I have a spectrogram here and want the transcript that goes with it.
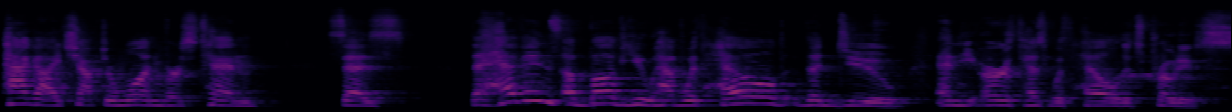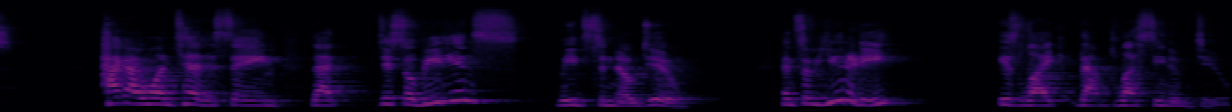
Haggai chapter 1, verse 10 says, The heavens above you have withheld the dew, and the earth has withheld its produce. Haggai 1:10 is saying that disobedience leads to no dew. And so unity is like that blessing of dew.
